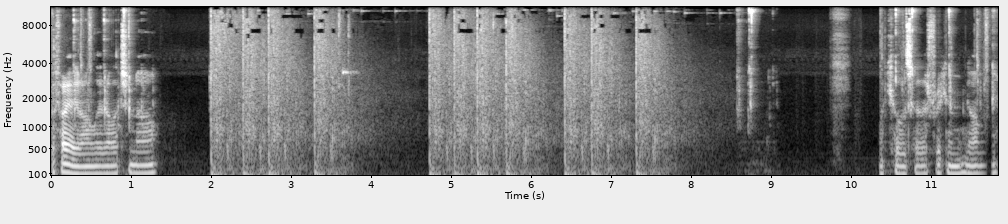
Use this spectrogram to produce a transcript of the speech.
If I get on later, I'll let you know. Kill this guy that freaking um, got me.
